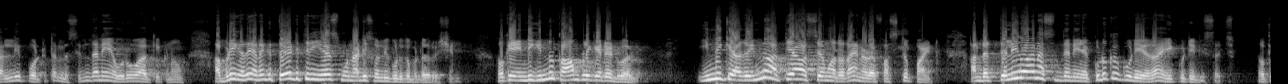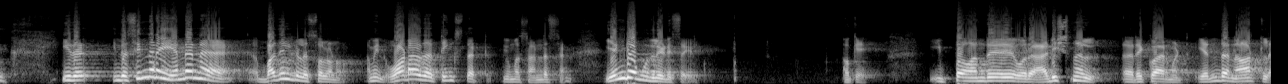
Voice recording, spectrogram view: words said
தள்ளி போட்டுட்டு அந்த சிந்தனையை உருவாக்கிக்கணும். அப்படிங்கிறது எனக்கு தேர்ட்டி த்ரீ இயர்ஸ் முன்னாடி சொல்லி கொடுக்கப்பட்ட ஒரு விஷயம். ஓகே இன்னைக்கு இன்னும் காம்ப்ளிகேட்டட் வேர்ல்டு இன்னைக்கு அது இன்னும் அத்தியாவசியமானது தான் என்னோட ஃபர்ஸ்ட் பாயிண்ட் அந்த தெளிவான சிந்தனையை கொடுக்கக்கூடியதான் ஈக்விட்டி ரிசர்ச் ஓகே இது இந்த சிந்தனை என்னென்ன பதில்களை சொல்லணும்? I mean what are the things that you must understand எங்க முதலீடு செய்யணும் ஓகே இப்போ வந்து ஒரு அடிஷ்னல் ரெக்குவயர்மெண்ட் எந்த நாட்டில்?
